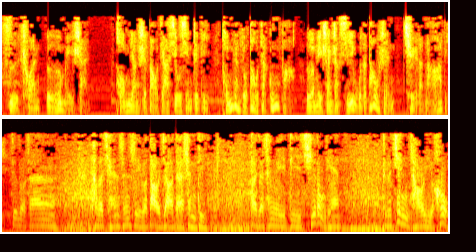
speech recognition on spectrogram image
四川峨眉山。同样是道家修行之地，同样有道家功法，峨眉山上习武的道人去了哪里？这座山，它的前身是一个道教的圣地。大家称为第七洞天。这个晋朝以后，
